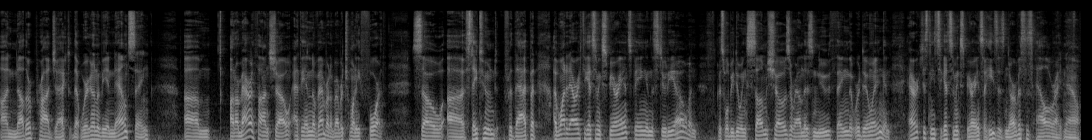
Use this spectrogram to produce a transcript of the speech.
another project that we're going to be announcing um, on our marathon show at the end of November, November twenty fourth. So uh, stay tuned for that. But I wanted Eric to get some experience being in the studio and. Because we'll be doing some shows around this new thing that we're doing, and Eric just needs to get some experience. So he's as nervous as hell right now.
